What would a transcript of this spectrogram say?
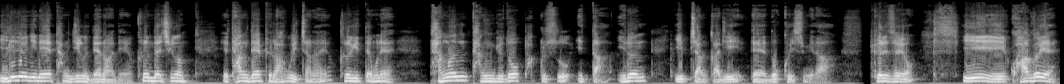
1년 이내에 당직을 내놔야 돼요. 그런데 지금 당 대표를 하고 있잖아요. 그렇기 때문에 당은 당규도 바꿀 수 있다. 이런 입장까지 내놓고 있습니다. 그래서요, 이 과거에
